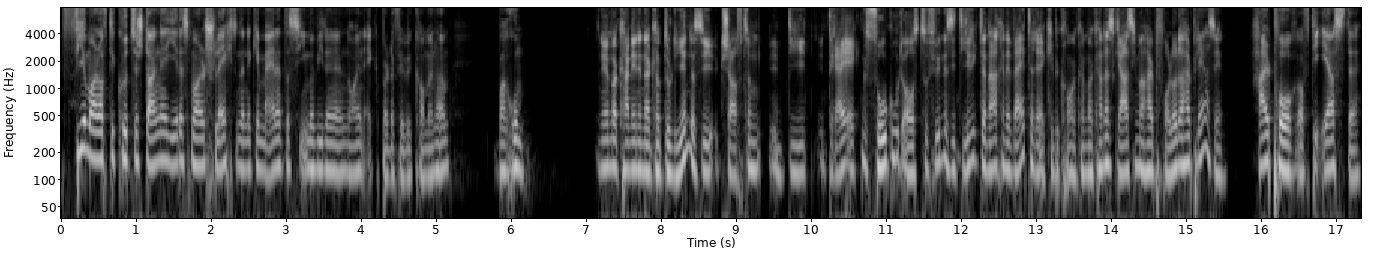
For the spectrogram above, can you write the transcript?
viermal auf die kurze Stange, jedes Mal schlecht und eine Gemeinheit, dass sie immer wieder einen neuen Eckball dafür bekommen haben. Warum? Ja, man kann ihnen ja gratulieren, dass sie geschafft haben, die drei Ecken so gut auszuführen, dass sie direkt danach eine weitere Ecke bekommen können. Man kann das Glas immer halb voll oder halb leer sehen. Halb hoch auf die erste.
